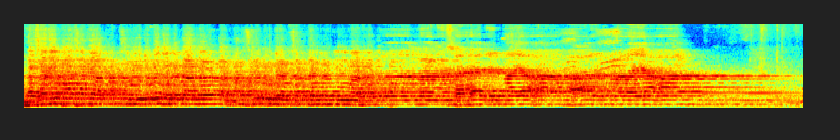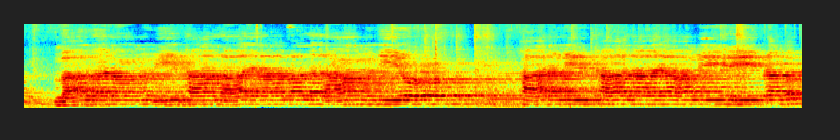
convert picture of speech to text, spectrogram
ਦਸਾਂ ਪਾਸ ਸਾਡੇ ਆਤਮ ਸਰੂਪ ਜੋ ਜਗਤ ਨਾਲ ਧੰਨ ਧੰਨ ਸ੍ਰੀ ਗੁਰੂ ਗ੍ਰੰਥ ਸਾਹਿਬ ਜੀ ਮਹਾਰਾਜ ਸਹਿਜ ਮਾਇਆ ਹਾਰ ਮਾਇਆ ਬਾਬਾ ਰਾਮ ਵੀ ਖਾਇਆ ਬਲ ਰਾਮ ਜੀਓ ਹਾਰ ਮੀ ਖਾਇਆ ਮੇਰੀ ਪ੍ਰਭ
